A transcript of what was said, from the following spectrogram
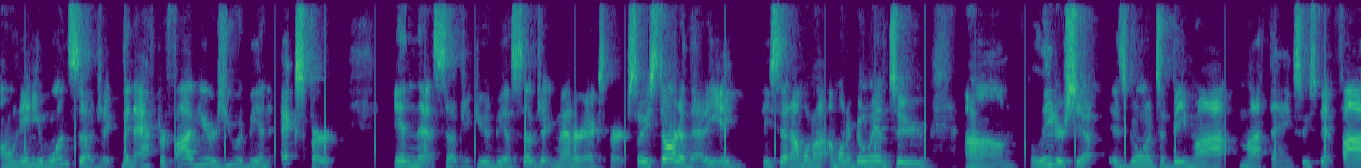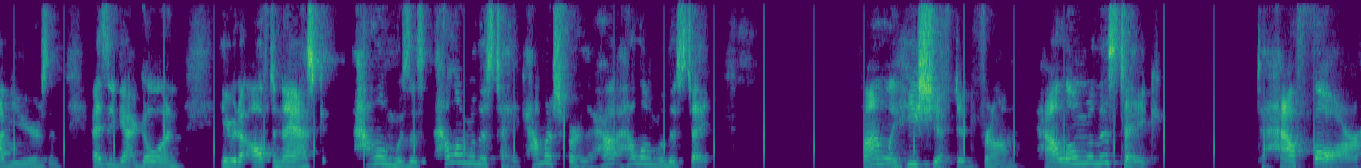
on any one subject, then after five years, you would be an expert in that subject. You would be a subject matter expert. So he started that. He, he said, I'm gonna I'm gonna go into um, leadership is going to be my my thing. So he spent five years, and as he got going, he would often ask, how long was this? How long will this take? How much further? How, how long will this take? Finally, he shifted from how long will this take to how far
